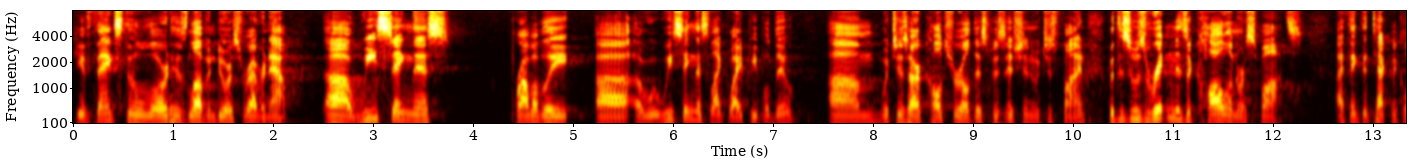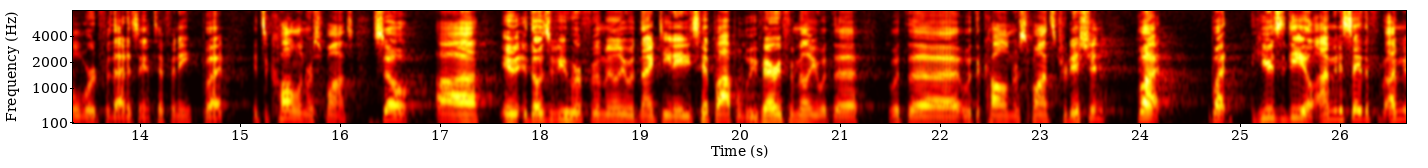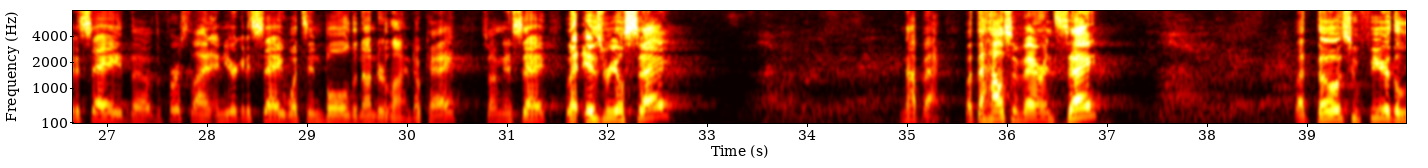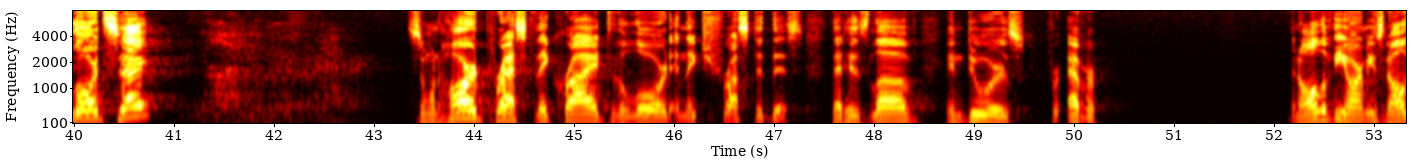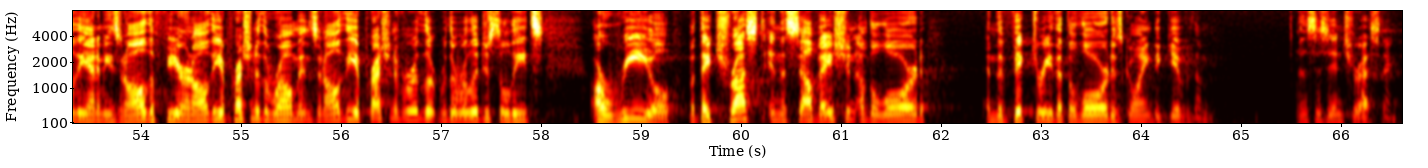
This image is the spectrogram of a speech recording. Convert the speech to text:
Give thanks to the Lord, his love endures forever. Now, uh, we sing this probably, uh, we sing this like white people do, um, which is our cultural disposition, which is fine. But this was written as a call and response. I think the technical word for that is antiphony, but it's a call and response. So, uh, those of you who are familiar with 1980s hip hop will be very familiar with the with the with the call and response tradition. But but here's the deal. I'm gonna say the I'm gonna say the, the first line, and you're gonna say what's in bold and underlined, okay? So I'm gonna say, let Israel say. Not bad. Let the house of Aaron say. Let those who fear the Lord say. So when hard pressed, they cried to the Lord and they trusted this, that his love endures forever. And all of the armies and all of the enemies and all the fear and all the oppression of the Romans and all the oppression of the religious elites are real, but they trust in the salvation of the Lord and the victory that the Lord is going to give them. This is interesting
